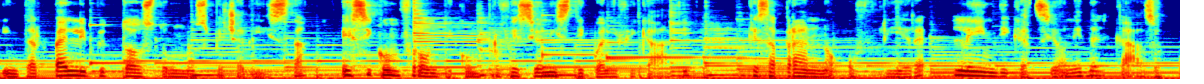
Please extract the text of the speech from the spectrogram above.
Interpelli piuttosto uno specialista e si confronti con professionisti qualificati che sapranno offrire le indicazioni del caso.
